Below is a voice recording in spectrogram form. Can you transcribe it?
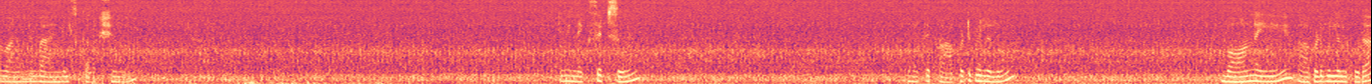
ఇవన్నీ బ్యాంగిల్స్ కలెక్షన్. ఇవి నెక్ సెట్స్ అయితే పాపటి పిల్లలు. బాగున్నాయి. పాపడి బిళ్ళలు కూడా.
